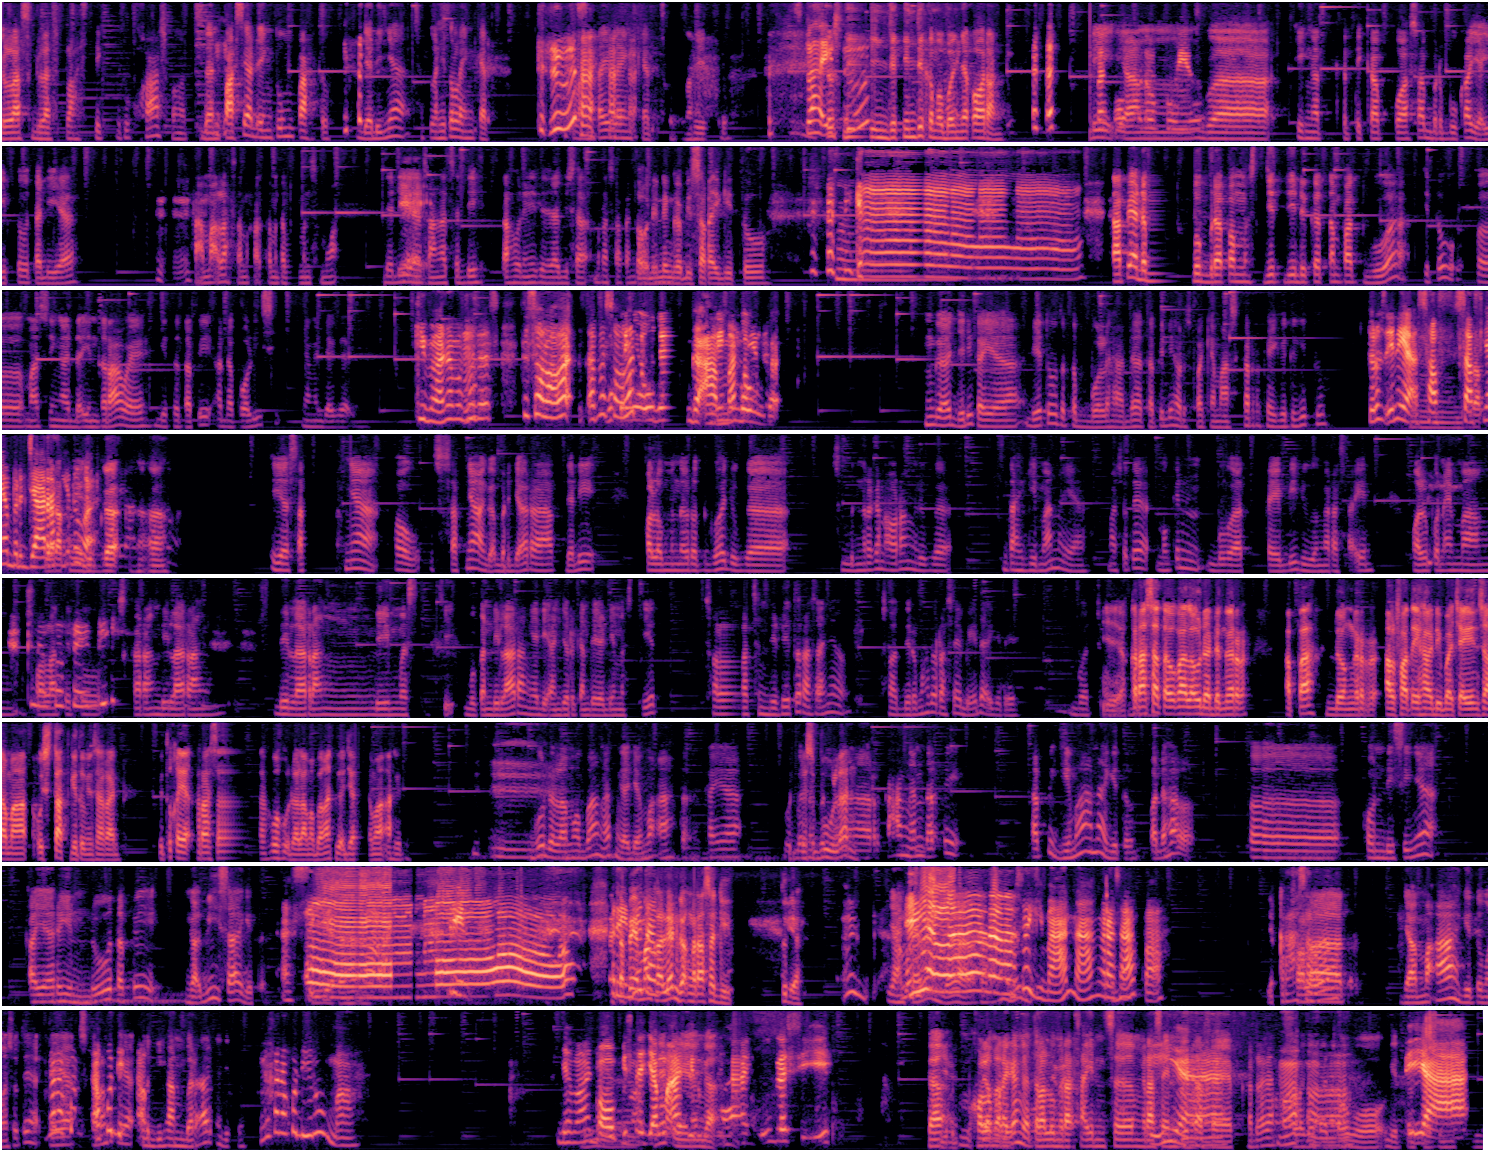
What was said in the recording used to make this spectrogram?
gelas-gelas plastik itu khas banget dan pasti ada yang tumpah tuh. Jadinya setelah itu lengket. terus Lantai lengket setelah itu. setelah Terus itu, diinjek-injek sama banyak orang. Jadi yang gua ingat ketika puasa berbuka yaitu tadi ya sama lah sama teman-teman semua. Jadi Iya, ya iya. sangat sedih tahun ini tidak bisa merasakan Tahun ini nggak bisa kayak gitu. Hmm. Tapi ada beberapa masjid di dekat tempat gua itu eh, masih ngadain teraweh gitu, tapi ada polisi yang ngejagain. gimana maksudnya? Itu sholawat, apa sholat nggak aman? dihimbau nggak? Enggak, jadi kayak dia tuh tetap boleh ada, tapi dia harus pakai masker kayak gitu-gitu. Terus ini ya, saf, Hmm, safnya berjarak gitu nggak? juga. heeh. Oh, safnya agak berjarak. Jadi kalau menurut gua juga sebenarnya kan orang juga entah gimana ya. Maksudnya mungkin buat Feby juga ngerasain, walaupun emang sholat Kenapa, itu Feby? sekarang dilarang, dilarang di masjid, bukan dilarang ya, dianjurkan tidak di masjid. Sholat sendiri itu rasanya, sholat di rumah tuh rasanya beda gitu ya. Buat cowok. Iya, kerasa tau kalau udah denger apa denger Al-Fatihah dibacain sama ustadz gitu misalkan. Itu kayak kerasa wah udah lama banget gak jamaah gitu. Hmm. gue udah lama banget nggak jamaah kayak Udah sebulan. bener-bener kangen tapi tapi gimana gitu padahal eh, kondisinya kayak rindu tapi nggak bisa gitu Asik. Oh, Eh, tapi Rindu emang tapi- kalian gak ngerasa gitu? yang Iya lah. enggak. Maksudnya gimana? Ngerasa apa? Ya kerasa banget. Jamaah gitu maksudnya Kan kayak aku- sekarang aku di- kayak lebih hambar aja gitu Enggak kan aku di rumah. Jamaah di oh rumah. bisa jamaah di rumah juga sih. Nggak- Iya, kalau mereka nggak terlalu ngerasain se ngerasain Iya. kita Feb karena kan kalau kita cowok gitu Iya.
